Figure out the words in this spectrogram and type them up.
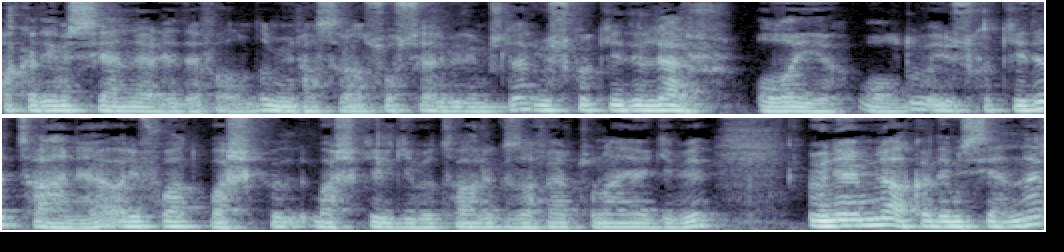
akademisyenler hedef alındı. Münhasıran sosyal bilimciler 147'ler olayı oldu ve 147 tane Ali Fuat Başkil gibi, Tarık Zafer Tunaya gibi önemli akademisyenler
